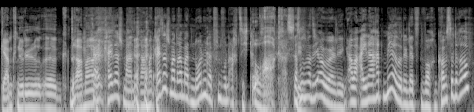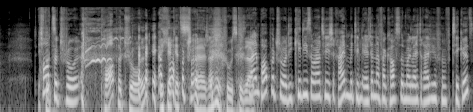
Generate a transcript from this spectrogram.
Germknödel-Drama. Ke Kaiserschmarrn-Drama. Kaiserschmarn-Drama hat 985.000. oh, krass. das muss man sich auch überlegen. Aber einer hat mehr so in den letzten Wochen. Kommst du drauf? ich Paw Patrol. Paw Patrol? Ja, ich hätte jetzt äh, Jungle Cruise gesagt. Nein, Paw Patrol. Die Kiddies sollen natürlich rein mit den Eltern, da verkaufst du immer gleich drei, vier, fünf Tickets.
